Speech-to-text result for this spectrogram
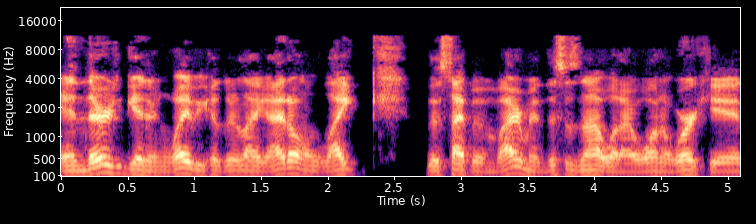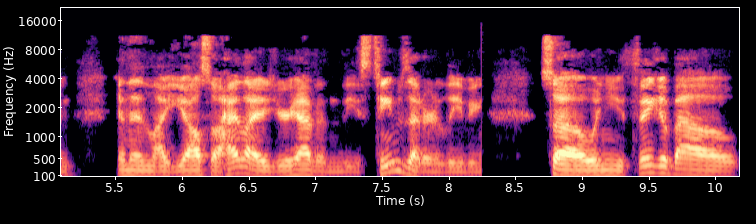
and they're getting away because they're like, I don't like this type of environment. This is not what I want to work in. And then, like you also highlighted, you're having these teams that are leaving. So when you think about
